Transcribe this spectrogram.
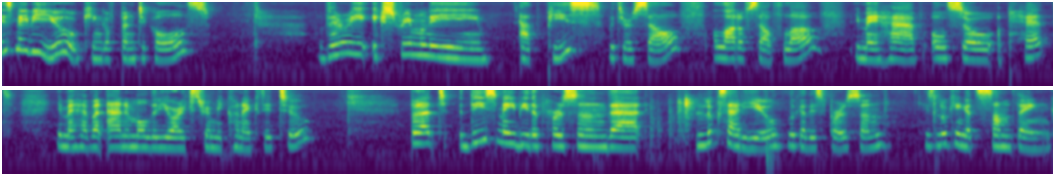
This may be you, King of Pentacles. Very extremely at peace with yourself, a lot of self-love. You may have also a pet. You may have an animal that you are extremely connected to. But this may be the person that looks at you. Look at this person. He's looking at something,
